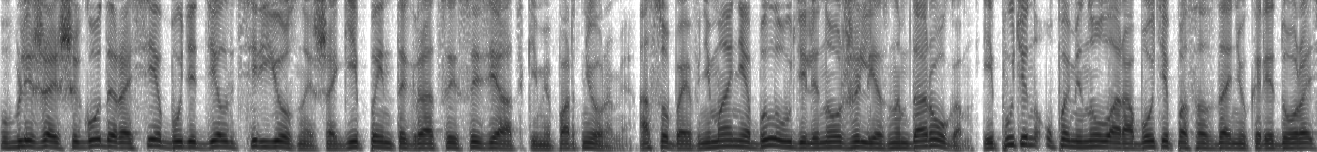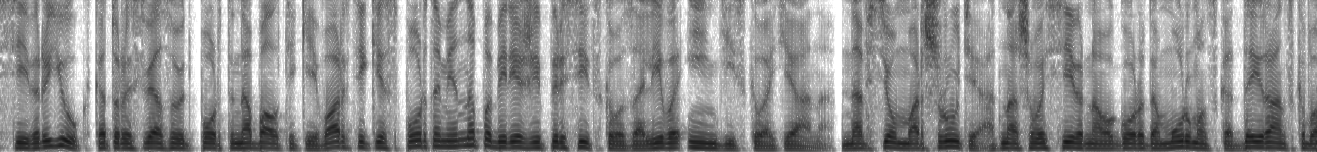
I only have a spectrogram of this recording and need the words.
в ближайшие годы Россия будет делать серьезные шаги по интеграции с азиатскими партнерами. Особое внимание было уделено железным дорогам, и Путин упомянул о работе по созданию коридора Север-Юг, который связывает порты на Балтике и в Арктике с портами на побережье Персидского залива и Индийского океана. На всем маршруте от нашего северного города Мурманска до иранского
